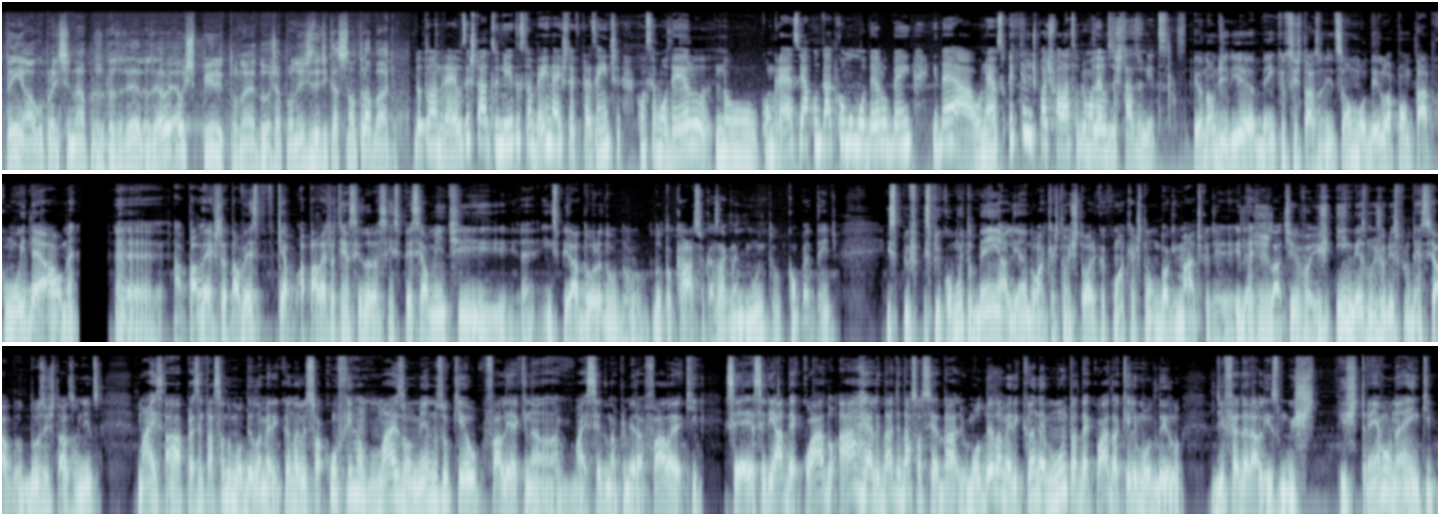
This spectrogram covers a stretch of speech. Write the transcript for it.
tem algo para ensinar para os brasileiros é, é, o espírito né, do japonês de dedicação ao trabalho. Doutor André, os Estados Unidos também né, esteve presente com seu modelo no Congresso e apontado como um modelo bem ideal. Né? O que, que a gente pode falar sobre o modelo dos Estados Unidos? Eu não diria bem que os Estados Unidos são um modelo apontado como ideal, né? É, a palestra, talvez que a, a, palestra tenha sido assim especialmente é, inspiradora do, do, do Dr. Cássio Casagrande, muito competente. Explicou muito bem, aliando uma questão histórica com uma questão dogmática de, e legislativa e, mesmo jurisprudencial do, dos Estados Unidos. Mas a apresentação do modelo americano ele só confirma mais ou menos o que eu falei aqui na, na, mais cedo na primeira fala, é que seria adequado à realidade da sociedade. O modelo americano é muito adequado àquele modelo de federalismo extremo, né, em que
